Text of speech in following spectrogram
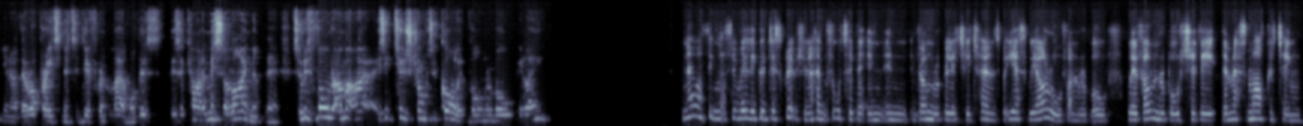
you know they're operating at a different level there's there's a kind of misalignment there so is vulnerable is it too strong to call it vulnerable elaine no, I think that's a really good description. I hadn't thought of it in, in vulnerability terms, but yes, we are all vulnerable. We're vulnerable to the, the mass marketing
